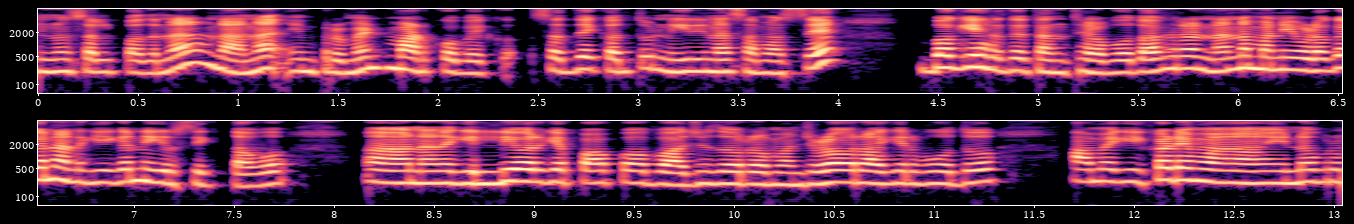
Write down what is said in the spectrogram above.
ಇನ್ನೂ ಸ್ವಲ್ಪ ಅದನ್ನು ನಾನು ಇಂಪ್ರೂವ್ಮೆಂಟ್ ಮಾಡ್ಕೋಬೇಕು. ಸದ್ಯಕ್ಕಂತೂ ನೀರಿನ ಸಮಸ್ಯೆ ಬಗೆಹರಿದೈತೆ ಅಂತ ಹೇಳ್ಬೋದು. ಅಂದ್ರೆ ನನ್ನ ಮನೆಯೊಳಗೆ ನನಗೀಗ ನೀರು ಸಿಗ್ತಾವೆ. ನನಗೆ ಇಲ್ಲಿವರೆಗೆ ಪಾಪ ಬಾಜುದವರು, ಮಂಜುಳವ್ರು ಆಮೇಲೆ ಈ ಕಡೆ ಮ ಇನ್ನೊಬ್ಬರು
